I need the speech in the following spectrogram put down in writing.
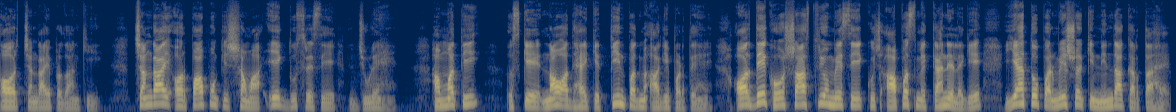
और चंगाई प्रदान की। चंगाई और पापों की क्षमा एक दूसरे से जुड़े हैं। हम मती उसके नौ अध्याय के तीन पद में आगे पढ़ते हैं। और देखो, शास्त्रियों में से कुछ आपस में कहने लगे, यह तो परमेश्वर की निंदा करता है।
